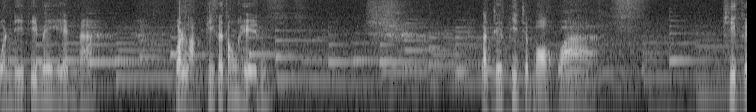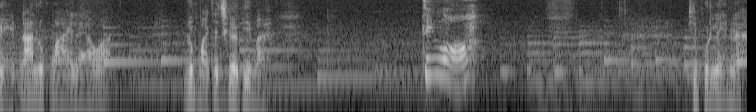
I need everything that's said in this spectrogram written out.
วันนี้พี่ไม่เห็นนะ วันหลังพี่ก็ต้องเห็น แล้วที่พี่จะบอกว่า พี่เคยเห็นหน้าลูกไม้แล้วอะลูกไม้จะเชื่อพี่ไหมจริงเหรอ พี่พูดเล่นนะ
